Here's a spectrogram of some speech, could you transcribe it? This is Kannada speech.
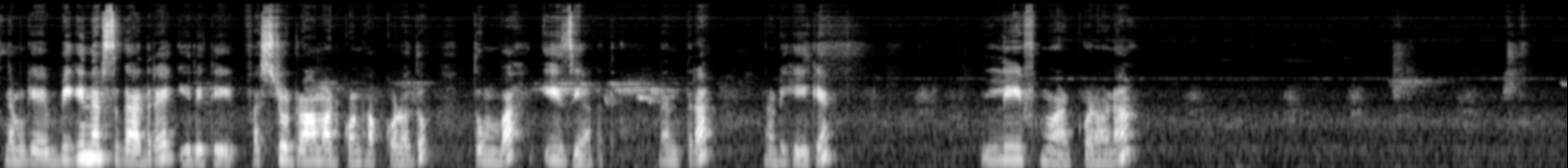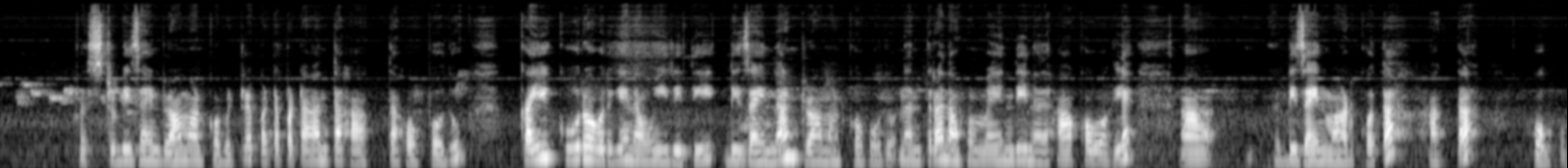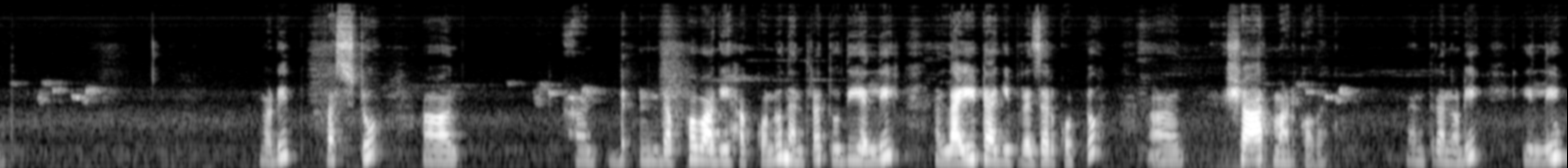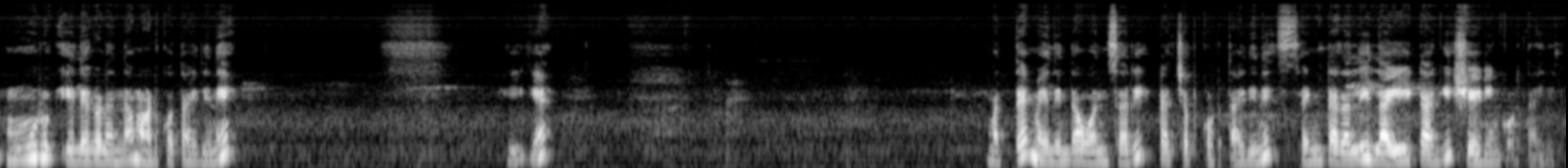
ನಮಗೆ ಬಿಗಿನರ್ಸ್ಗಾದರೆ ಈ ರೀತಿ ಫಸ್ಟು ಡ್ರಾ ಮಾಡ್ಕೊಂಡು ಹಾಕ್ಕೊಳ್ಳೋದು ತುಂಬ ಈಸಿ ಆಗುತ್ತೆ. ನಂತರ ನೋಡಿ ಹೀಗೆ ಲೀಫ್ ಮಾಡ್ಕೊಳ್ಳೋಣ. ಫಸ್ಟು ಡಿಸೈನ್ ಡ್ರಾ ಮಾಡ್ಕೊಬಿಟ್ರೆ ಪಟ ಪಟ ಅಂತ ಹಾಕ್ತಾ ಹೋಗ್ಬೋದು. ಕೈ ಕೂರೋವರೆಗೆ ನಾವು ಈ ರೀತಿ ಡಿಸೈನ್ನ ಡ್ರಾ ಮಾಡ್ಕೋಬೋದು. ನಂತರ ನಾವು ಮೆಹಂದಿನ ಹಾಕೋವಾಗಲೇ ಡಿಸೈನ್ ಮಾಡ್ಕೋತಾ ಹಾಕ್ತಾ ಹೋಗ್ಬೋದು. ನೋಡಿ, ಫಸ್ಟು ದಪ್ಪವಾಗಿ ಹಾಕ್ಕೊಂಡು ನಂತರ ತುದಿಯಲ್ಲಿ ಲೈಟಾಗಿ ಪ್ರೆಸರ್ ಕೊಟ್ಟು ಶಾರ್ಪ್ ಮಾಡ್ಕೋಬೇಕು. ನಂತರ ನೋಡಿ, ಇಲ್ಲಿ ಮೂರು ಎಲೆಗಳನ್ನು ಮಾಡ್ಕೋತಾ ಇದ್ದೀನಿ. ಹೀಗೆ. ಮತ್ತೆ ಮೇಲಿಂದ ಒಂದು ಸಾರಿ ಅಪ್ ಕೊಡ್ತಾ ಇದ್ದೀನಿ. ಸೆಂಟರಲ್ಲಿ ಲೈಟಾಗಿ ಶೇಡಿಂಗ್ ಕೊಡ್ತಾ ಇದ್ದೀನಿ.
